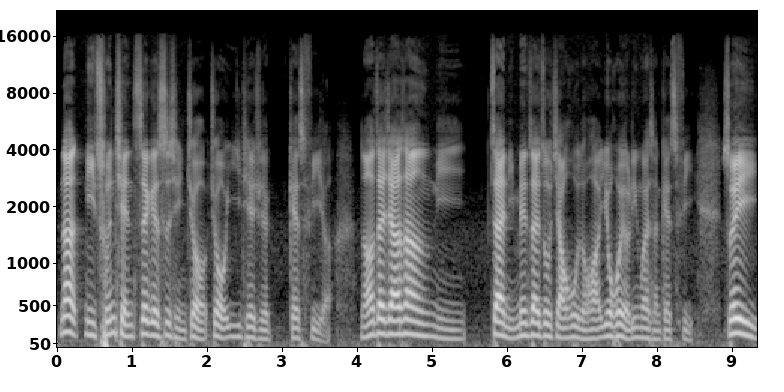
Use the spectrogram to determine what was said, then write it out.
那你存钱这个事情就就有 ETH 的 gas fee 了，然后再加上你在里面再做交互的话，又会有另外一层 gas fee，所以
